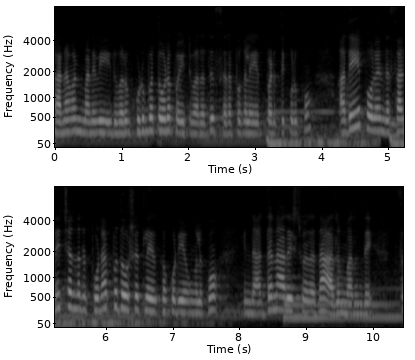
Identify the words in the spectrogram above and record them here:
கணவன் மனைவி இருவரும் குடும்பத்தோடு போயிட்டு வர்றது சிறப்புகளை ஏற்படுத்தி கொடுக்கும். அதே போல் இந்த சனிச்சந்திரன் புணப்பு தோஷத்தில் இருக்கக்கூடியவங்களுக்கும் இந்த அர்த்தநாரீஸ்வரர் தான் அருமருந்தே. ஸோ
